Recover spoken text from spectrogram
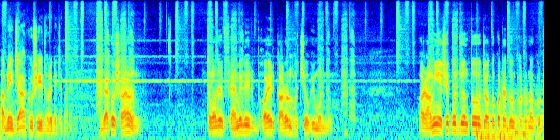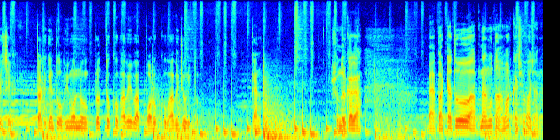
আপনি যা খুশি ধরে নিতে পারেন। দেখো সায়ন তোমাদের ফ্যামিলির ভয়ের কারণ হচ্ছে অভিমন্যু। আর আমি এসে পর্যন্ত যত কটা দুর্ঘটনা ঘটেছে তাতে কিন্তু অভিমন্যু প্রত্যক্ষভাবে বা পরোক্ষভাবে জড়িত। কেন? সুন্দর কাকা ব্যাপারটা তো আপনার মতো আমার কাছেও অজানা।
